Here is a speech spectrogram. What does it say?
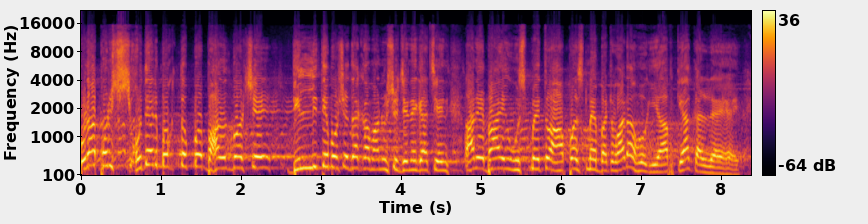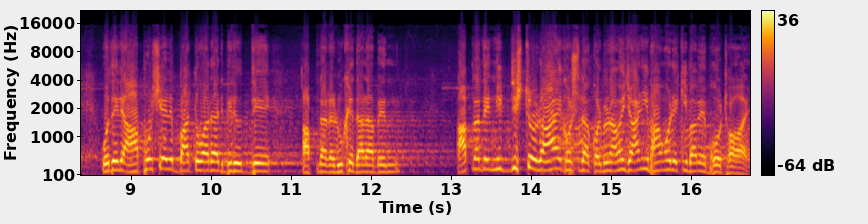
ওরা ওদের বক্তব্য ভারতবর্ষে দিল্লিতে বসে থাকা মানুষও জেনে গেছেন, আরে ভাই উসমে তো আপস মে বাটোয়ারা হো আপ ক্যা কর রহে হ্যায়? ওদের আপোষের বাটোয়ারার বিরুদ্ধে আপনারা রুখে দাঁড়াবেন। আপনাদের নির্দিষ্ট রায় ঘোষণা করবেন। আমি জানি ভাঙড়ে কীভাবে ভোট হয়।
